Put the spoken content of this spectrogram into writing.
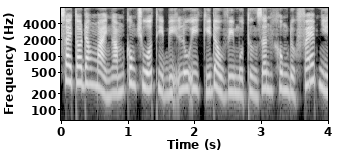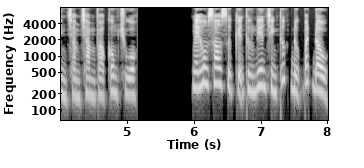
Saito đang mải ngắm công chúa thì bị Louis ký đầu vì một thường dân không được phép nhìn chằm chằm vào công chúa. Ngày hôm sau sự kiện thường niên chính thức được bắt đầu,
